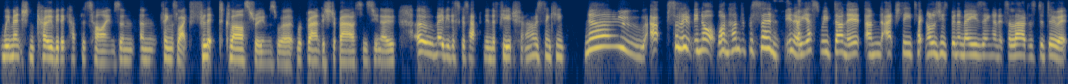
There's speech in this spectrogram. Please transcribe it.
we mentioned COVID a couple of times, and and things like flipped classrooms were were brandished about as you know, oh maybe this could happen in the future. And I was thinking, no, absolutely not. 100%. You know, yes, we've done it. And actually, technology has been amazing and it's allowed us to do it.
